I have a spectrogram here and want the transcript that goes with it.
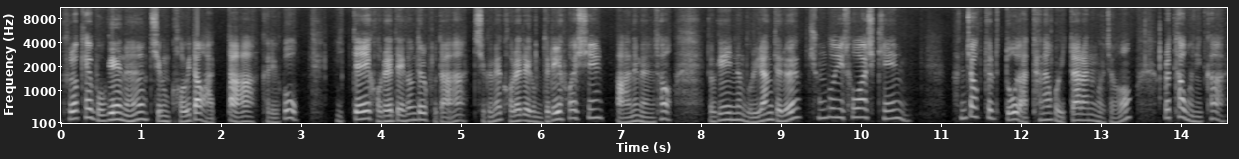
그렇게 보기에는 지금 거의 다 왔다. 그리고 이때의 거래대금들보다 지금의 거래대금들이 훨씬 많으면서 여기 있는 물량들을 충분히 소화시킨 흔적들도 나타나고 있다라는 거죠. 그렇다 보니까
